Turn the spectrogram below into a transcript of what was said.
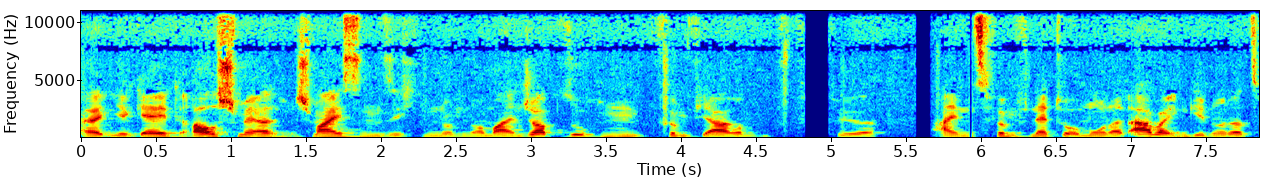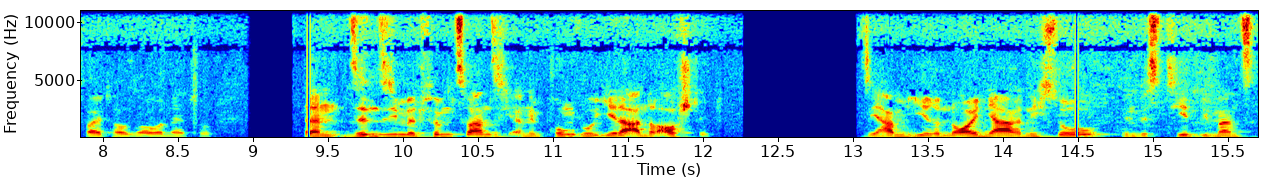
äh, ihr Geld rausschmeißen, sich einen normalen Job suchen, fünf Jahre für 1,5 netto im Monat arbeiten gehen oder 2000 Euro netto, dann sind sie mit 25 an dem Punkt, wo jeder andere aufsteht. Sie haben ihre neun Jahre nicht so investiert, wie man es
